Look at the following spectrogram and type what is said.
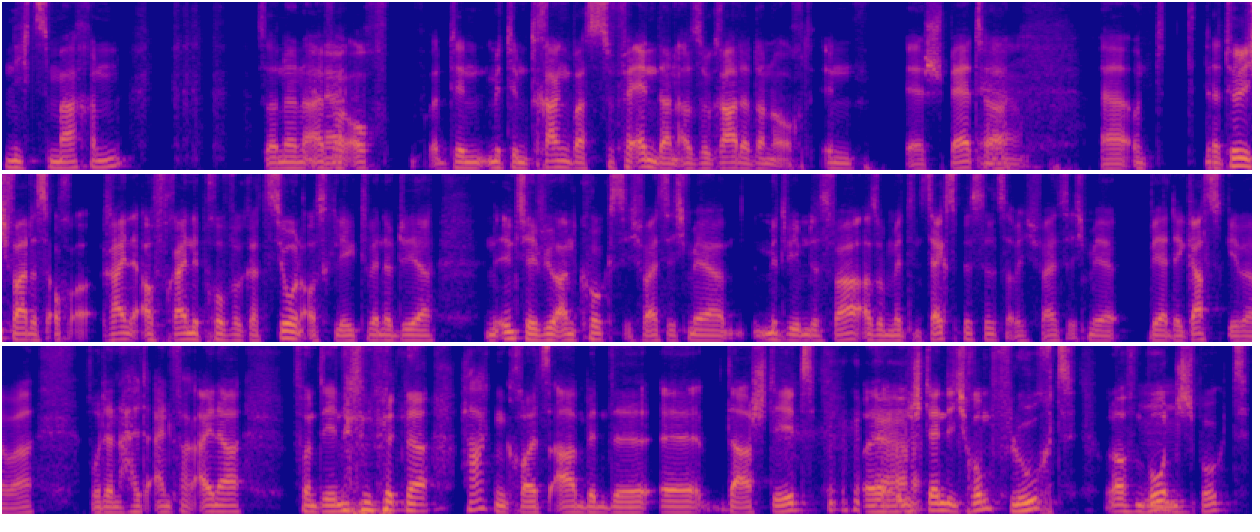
nichts machen, sondern ja. einfach auch den, mit dem Drang, was zu verändern, also gerade dann auch in äh, später. Ja. Äh, und natürlich war das auch rein, auf reine Provokation ausgelegt, wenn du dir ein Interview anguckst, ich weiß nicht mehr, mit wem das war, also mit den Sex Pistols, aber ich weiß nicht mehr, wer der Gastgeber war, wo dann halt einfach einer von denen mit einer Hakenkreuzarmbinde äh, dasteht äh, ja. und ständig rumflucht und auf den Boden mhm. spuckt.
